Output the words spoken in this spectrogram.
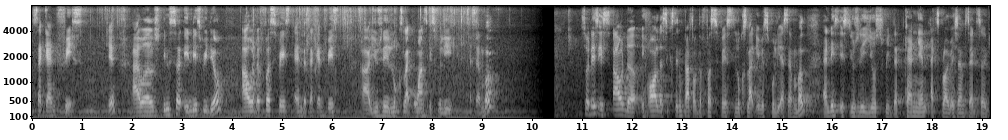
second phase. okay i will insert in this video how the first phase and the second phase uh, usually looks like once it's fully assembled. So this is how the if all the 16 cards of the first phase looks like if it's fully assembled and this is usually used with the Canyon exploration sensor.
